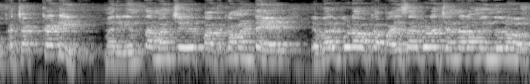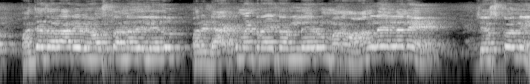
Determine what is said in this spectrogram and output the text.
ఒక చక్కటి మరి ఎంత మంచి పథకం అంటే ఎవరికి కూడా ఒక పైసా కూడా చెందడం ఇందులో మధ్య దళారీ వ్యవస్థ అన్నది లేదు. మరి డాక్యుమెంట్ రైటర్ లేరు. మనం ఆన్లైన్లోనే చేసుకొని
